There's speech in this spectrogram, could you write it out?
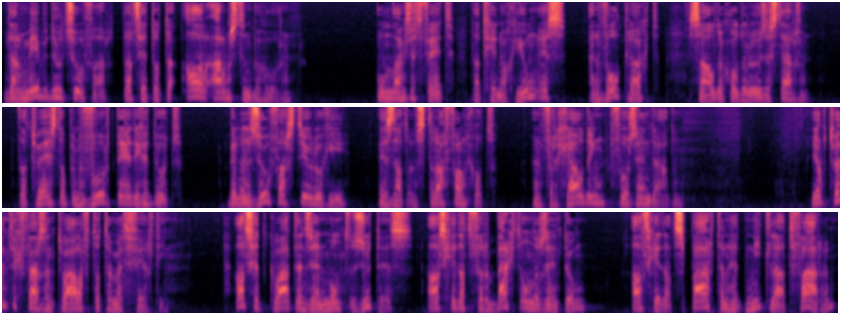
Daarmee bedoelt Zofar dat zij tot de allerarmsten behoren. Ondanks het feit dat hij nog jong is en vol kracht, zal de goddeloze sterven. Dat wijst op een voortijdige dood. Binnen Zofars theologie is dat een straf van God, een vergelding voor zijn daden. Job 20, versen 12 tot en met 14. Als het kwaad in zijn mond zoet is, als je dat verbergt onder zijn tong, als je dat spaart en het niet laat varen,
